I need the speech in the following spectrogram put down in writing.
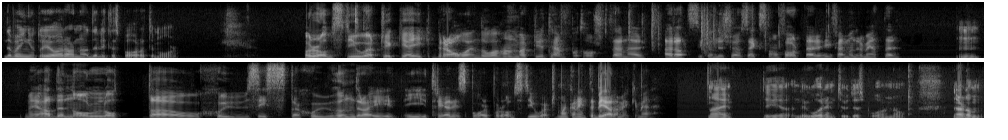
det var inget att göra, han hade lite sparat i mål. Och Rod Stewart tycker jag gick bra ändå. Han vart ju tempotorsk där när Arazzi kunde köra 16 fart där i 500 meter. Mm. Men jag hade 08 och 7 sista 700 i, i tredje spår på Rod Stewart. Man kan inte begära mycket mer. Nej, det, det går inte ut i spåren och när de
